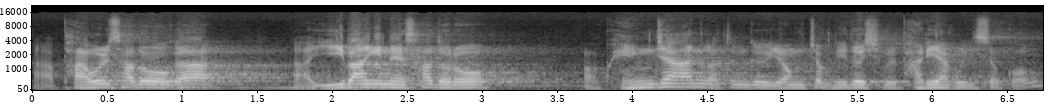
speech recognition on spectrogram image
아, 바울 사도가 아, 이방인의 사도로 어, 굉장한 어떤 그 영적 리더십을 발휘하고 있었고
